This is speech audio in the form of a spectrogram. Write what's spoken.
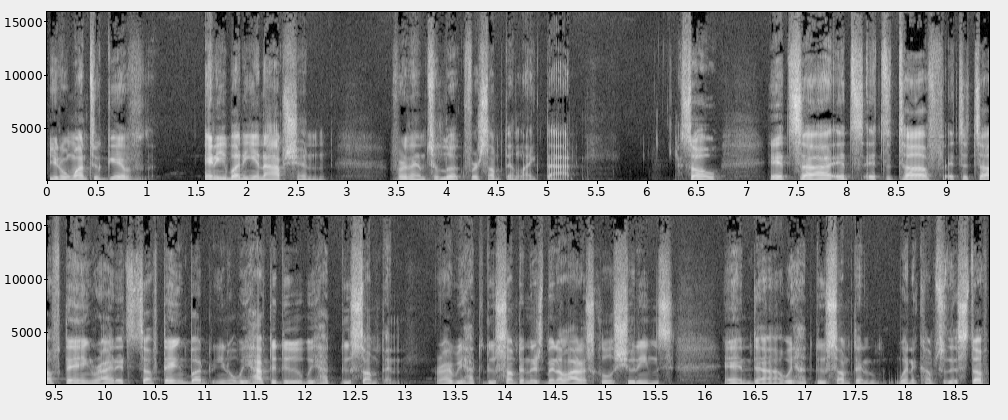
you don't want to give anybody an option for them to look for something like that. So it's uh it's it's a tough it's a tough thing, right? It's a tough thing, but you know, we have to do we have to do something, right? We have to do something. There's been a lot of school shootings and uh, we have to do something when it comes to this stuff.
